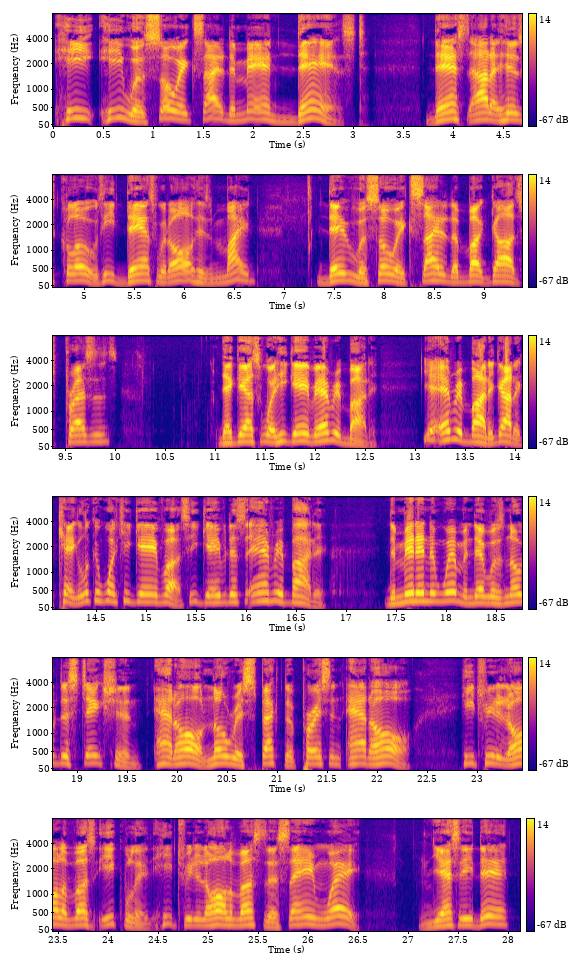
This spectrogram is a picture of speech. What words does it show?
he he was so excited. The man danced, danced out of his clothes. He danced with all his might. David was so excited about God's presence that guess what? He gave everybody. Yeah, everybody got a cake. Look at what he gave us. He gave this to everybody. The men and the women, there was no distinction at all, no respect of person at all. He treated all of us equally. He treated all of us the same way. Yes, he did.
